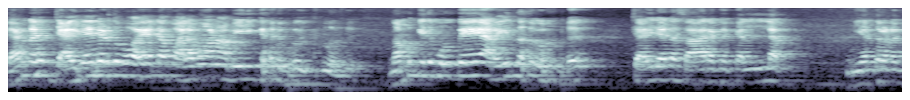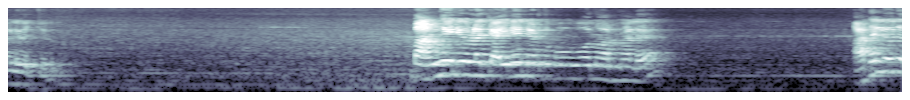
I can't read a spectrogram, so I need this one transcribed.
കാരണം ചൈനേന്റെ അടുത്ത് പോയതിന്റെ ഫലമാണ് അമേരിക്ക അനുഭവിക്കുന്നത്. നമുക്കിത് മുമ്പേ അറിയുന്നത് കൊണ്ട് ചൈനയുടെ സാരങ്ങൾക്കെല്ലാം നിയന്ത്രണങ്ങൾ വെച്ചിരുന്നു. അപ്പം അങ്ങനെയുള്ള ചൈനേന്റെ അടുത്ത് പോകുമോ പറഞ്ഞാൽ അതിലൊരു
